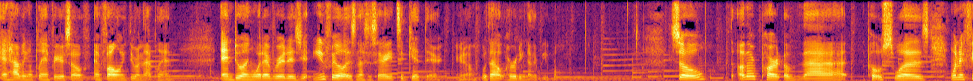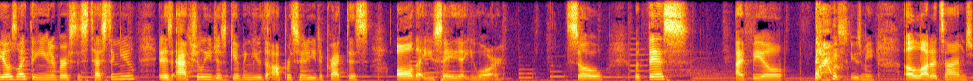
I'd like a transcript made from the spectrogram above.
and having a plan for yourself and following through on that plan and doing whatever it is you feel is necessary to get there, you know, without hurting other people. So, the other part of that post was when it feels like the universe is testing you, it is actually just giving you the opportunity to practice all that you say that you are. So, with this, I feel, excuse me, a lot of times,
